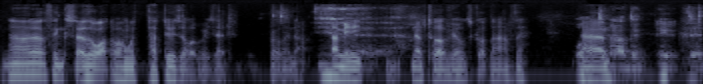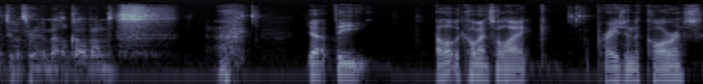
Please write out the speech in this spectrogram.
No, I don't think so. The one, the one with tattoos all over his head. Probably not. I mean, no 12 year old's got that, have they? Well, I don't Um, know. They they do it through in the metalcore band. Yeah, the a lot of the comments are like praising the chorus,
